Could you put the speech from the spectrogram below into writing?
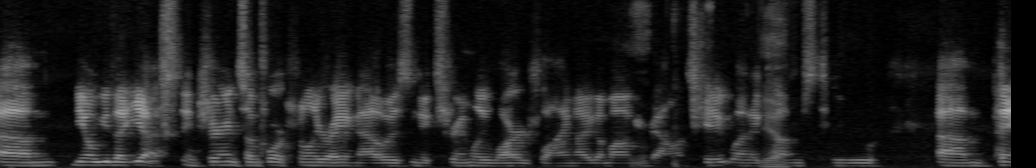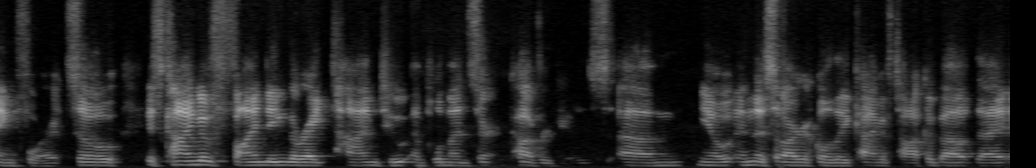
um, you know, that yes, insurance, unfortunately, right now is an extremely large line item on your balance sheet when it yeah. comes to um, paying for it. So it's kind of finding the right time to implement certain coverages. Um, you know, in this article, they kind of talk about that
